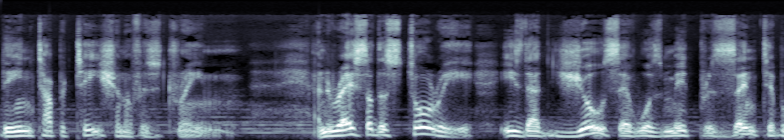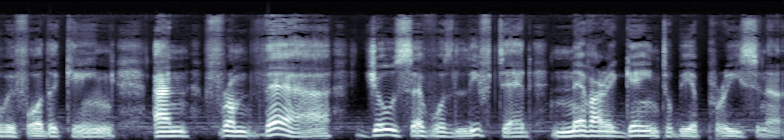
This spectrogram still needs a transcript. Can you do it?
the interpretation of his dream. And the rest of the story is that Joseph was made presentable before the king, and from there, Joseph was lifted, never again to be a prisoner.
